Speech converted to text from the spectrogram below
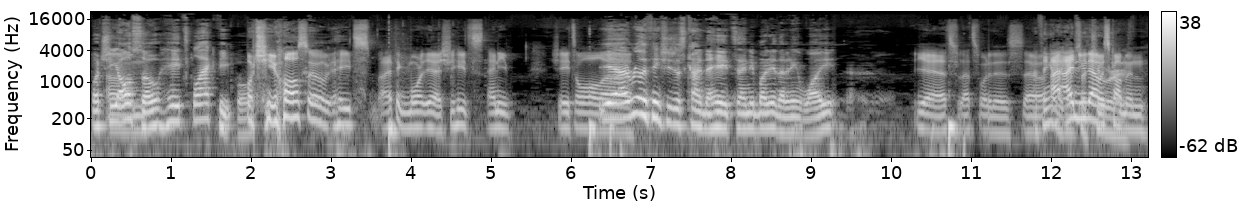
But she Um, also hates black people. But she also hates. I think more. Yeah, she hates any. She hates all. yeah, I uh, really think she just kind of hates anybody that ain't white. Yeah, that's that's what it is. So I I, think in, like, I, knew that was coming.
